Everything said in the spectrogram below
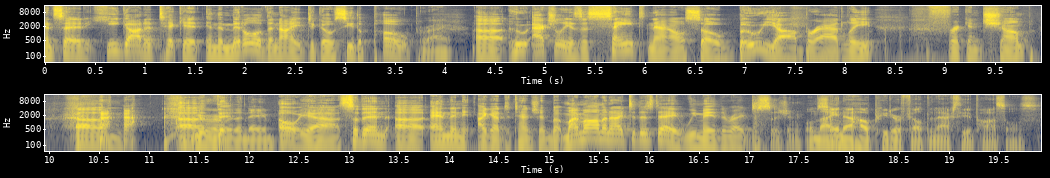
And said he got a ticket in the middle of the night to go see the Pope, Right. Uh, who actually is a saint now. So booyah, Bradley, freaking chump. Um, you remember the- the name. oh yeah. So then, uh, and then I got detention. But my mom and I, to this day, we made the right decision. Well, now you know how Peter felt in Acts of the Apostles.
